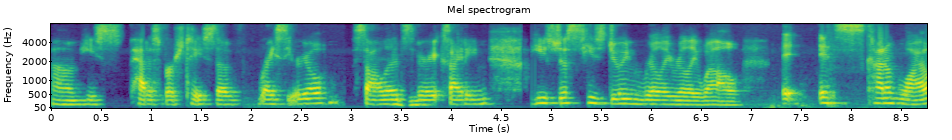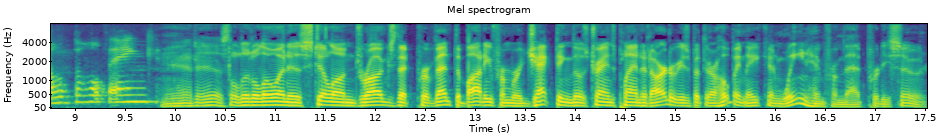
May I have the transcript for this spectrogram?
Um, he's had his first taste of rice cereal, solids, mm-hmm. very exciting. He's just, he's doing really, really well. it, it's kind of wild, the whole thing. It is. Little Owen is still on drugs that prevent the body from rejecting those transplanted arteries, but they're hoping they can wean him from that pretty soon.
